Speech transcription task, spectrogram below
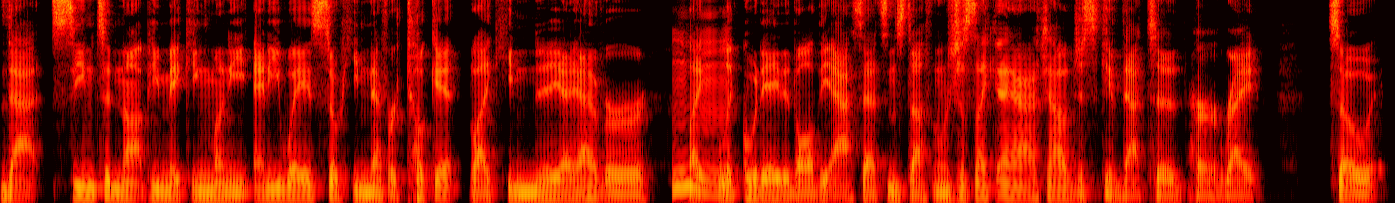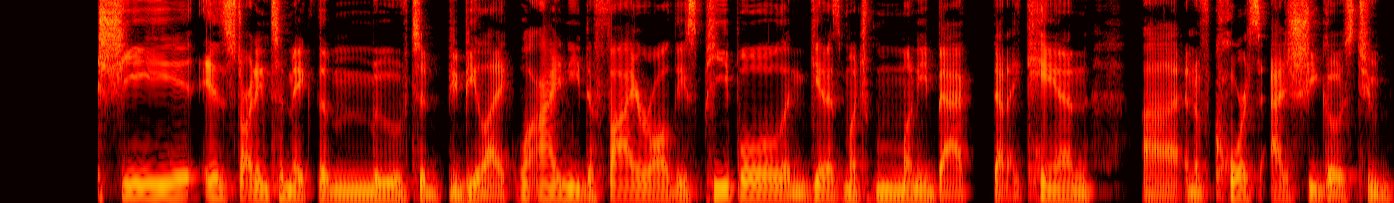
that seemed to not be making money anyways, so he never took it. Like he never like Mhm. liquidated all the assets and stuff, and was just like, eh, I'll just give that to her, right? So she is starting to make the move to be, be like, well, I need to fire all these people and get as much money back that I can. Uh, and of course, as she goes to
